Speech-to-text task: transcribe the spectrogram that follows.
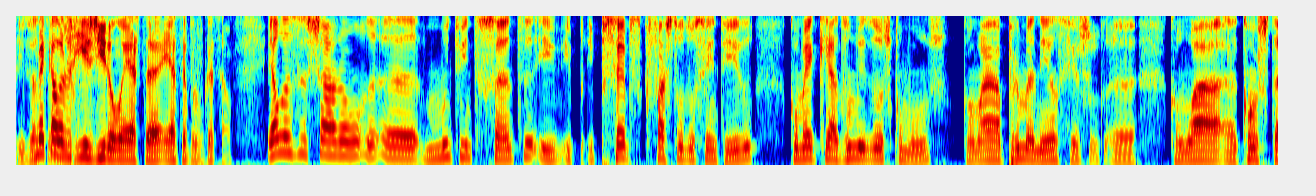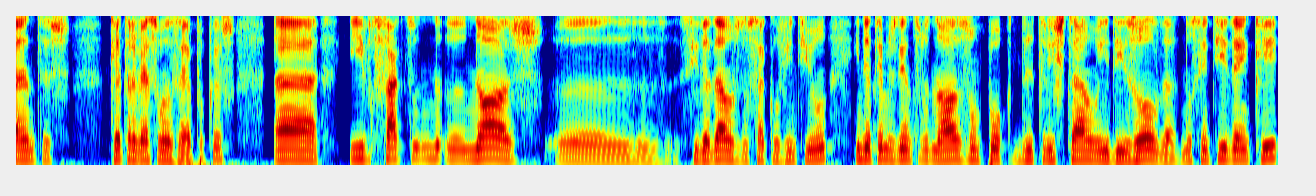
Exatamente. Como é que elas reagiram a esta, a essa provocação? Elas acharam uh, muito interessante e, e, e percebe-se que faz todo o sentido como é que há denominadores comuns, como há permanências, uh, como há uh, constantes que atravessam as épocas uh, e de facto nós cidadãos do século XXI ainda temos dentro de nós um pouco de Tristão e de Isolda no sentido em que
